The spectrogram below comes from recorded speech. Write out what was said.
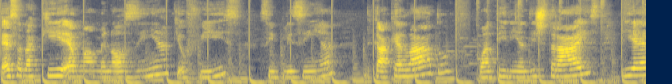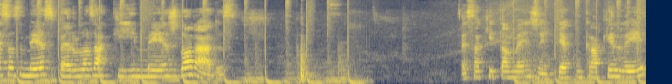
Essa daqui é uma menorzinha que eu fiz, simplesinha, de craquelado, com a tirinha de strass e essas meias pérolas aqui, meias douradas. Essa aqui também, gente, é com craquelê.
